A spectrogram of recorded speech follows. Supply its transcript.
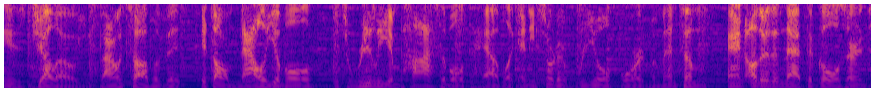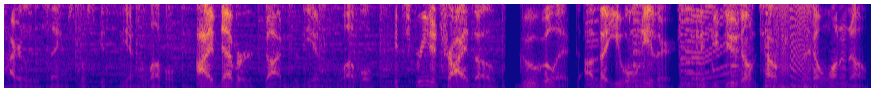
is Jello. You bounce off of it, it's all malleable, it's really impossible to have like any sort of real forward momentum. And other than that, the goals are entirely the same. Supposed to get to the end of the level. I've never gotten to the end of the level. It's free to try though. Google it. I bet you won't either. And if you do, don't tell me because I don't want to know.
